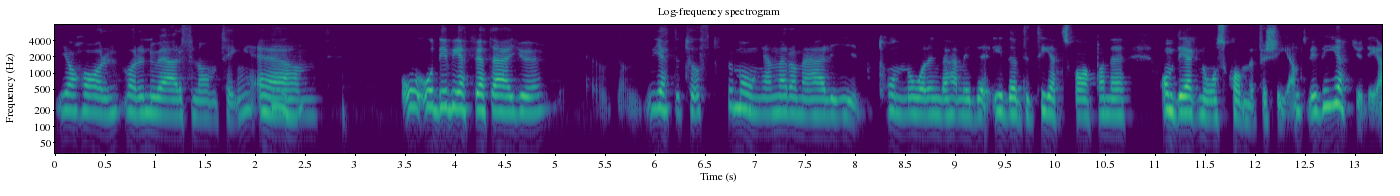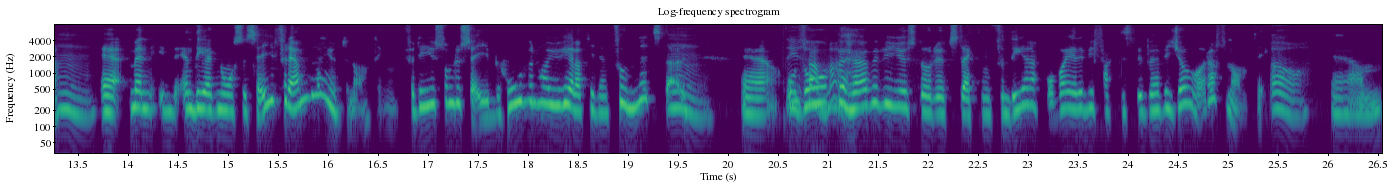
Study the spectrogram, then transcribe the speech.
jag har vad det nu är för någonting. Mm. Ehm, och, och det vet vi att det är ju jättetufft för många när de är i tonåren, det här med identitetsskapande, om diagnos kommer för sent. Vi vet ju det. Mm. Eh, Men en diagnos i sig förändrar ju inte någonting. För det är ju som du säger, behoven har ju hela tiden funnits där. Mm. Eh, Och då samma. behöver vi ju i större utsträckning fundera på vad är det vi faktiskt vi behöver göra för någonting. Ja. Ehm,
